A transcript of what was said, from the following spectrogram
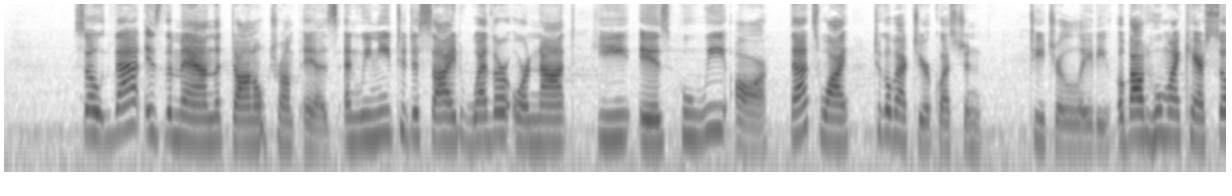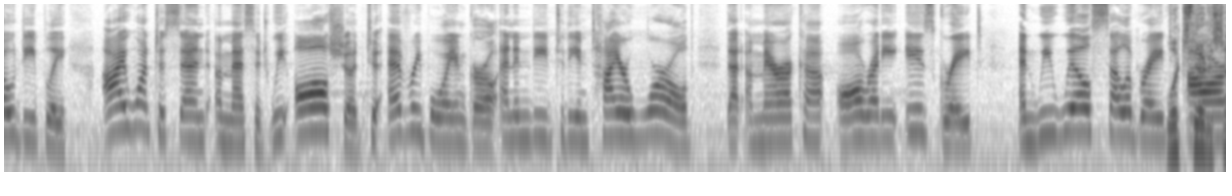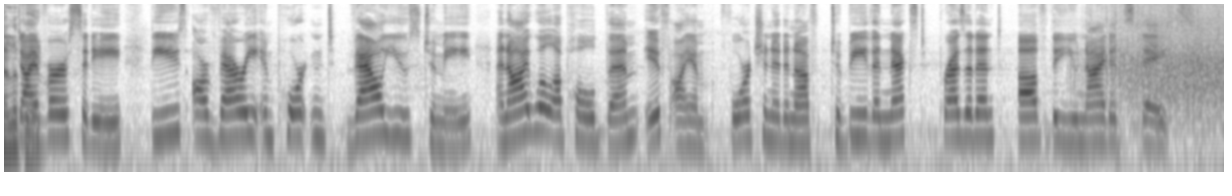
So that is the man that Donald Trump is, and we need to decide whether or not he is who we are. That's why, to go back to your question, teacher lady, about whom I care so deeply, I want to send a message. We all should to every boy and girl, and indeed to the entire world, that America already is great. And we will celebrate What's there to our celebrate? diversity. These are very important values to me, and I will uphold them if I am fortunate enough to be the next president of the United States.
